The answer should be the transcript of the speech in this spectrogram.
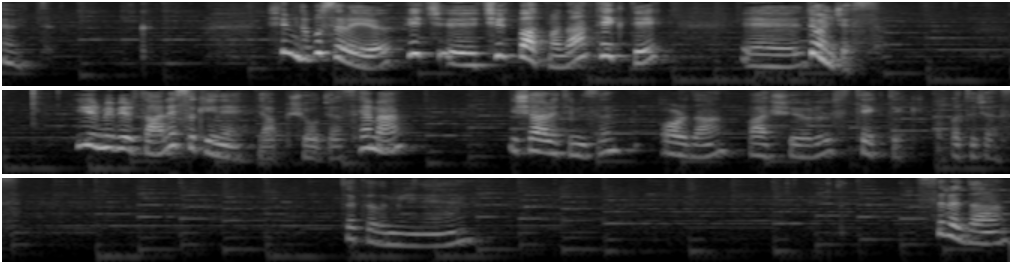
Evet. Şimdi bu sırayı hiç e, çift batmadan tek tek e, döneceğiz. 21 tane sık iğne yapmış olacağız. Hemen işaretimizin oradan başlıyoruz. Tek tek batacağız. Takalım yine. Sıradan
